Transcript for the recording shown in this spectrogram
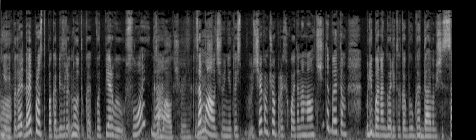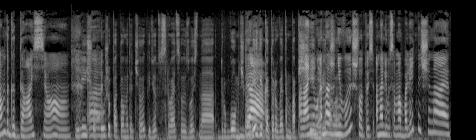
Не, не, а, подожди, давай просто пока без... Ну, вот, как, вот первый слой, да, Замалчивание. конечно. Замалчивание. То есть с человеком что происходит? Она молчит об этом, либо она говорит, как бы угадай вообще, сам догадайся. Или еще А. хуже, потом этот человек идет и срывает свою злость на другом Да. человеке, который в этом вообще Она, не, не она же не вышла, то есть она либо сама болеть начинает,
